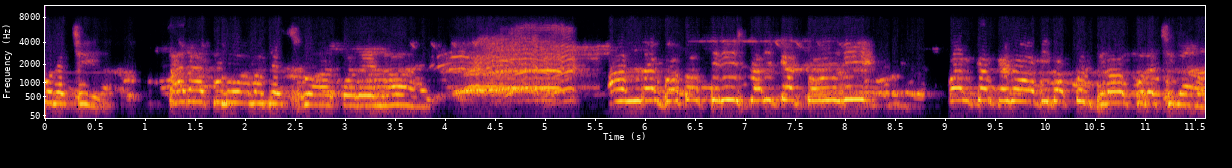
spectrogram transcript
করেছি তারা কোনো আমাদের ছোঁয়া করে নাই আমরা গত তিরিশ তারিখে টঙ্গি কলকারখানা অধিদপ্তর ঘেরাও করেছিলাম।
